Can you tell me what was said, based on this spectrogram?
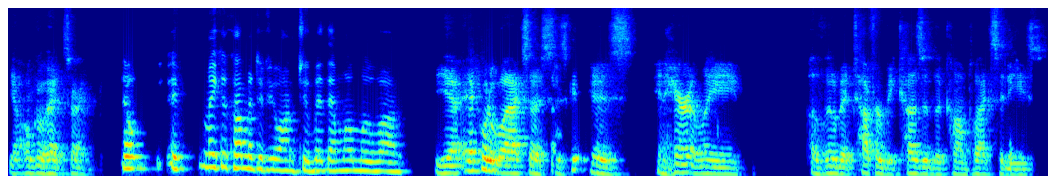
yeah i'll go ahead sorry no if, make a comment if you want to but then we'll move on yeah equitable access is is inherently a little bit tougher because of the complexities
